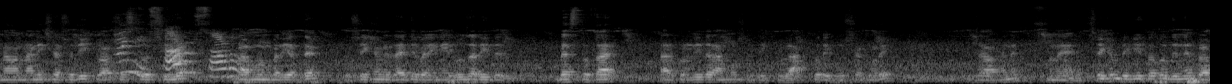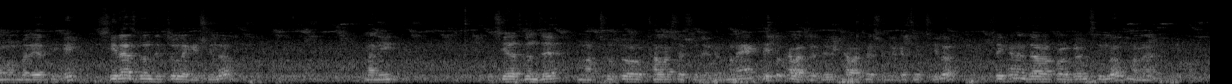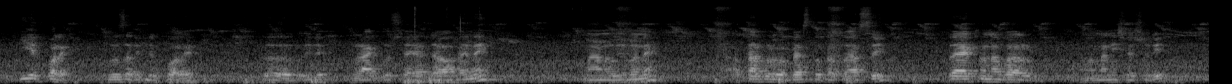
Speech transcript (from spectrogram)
না, আমার নানি শাশুড়ি একটু অসুস্থ ছিল ব্রাহ্মণবাড়িয়াতে। তো সেখানে যাইতে পারিনি রোজার ঈদের ব্যস্ততায়। তারপর রিদার আম্মুর সাথে একটু রাগ করে গুসা করে যাওয়া হয় মানে সেখান থেকে ততদিনে ব্রাহ্মণবাড়িয়া থেকে সিরাজগঞ্জে চলে গেছিল মানে সিরাজগঞ্জে আমার ছোট খালা শাশুড়ির মানে একটাই তো খালা শাশুড়ি খালা শাশুড়ির কাছে ছিল। সেখানে যাওয়ার প্রোগ্রাম ছিল মানে ইয়ের পরে রোজার ঈদের পরে, তো ওই যে রাগ গোসায় যাওয়া হয় নাই মান অভিমানে তারপরে ব্যস্ততা তো আছেই। তো এখন আবার নানি শাশুড়ি,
